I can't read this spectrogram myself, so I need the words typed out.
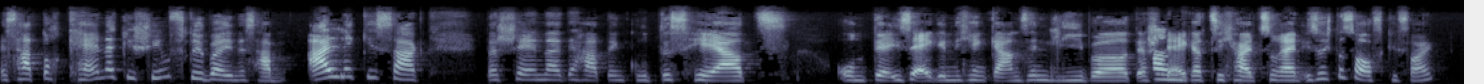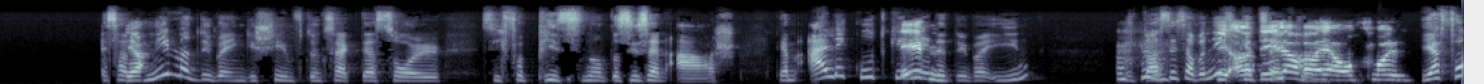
es hat doch keiner geschimpft über ihn. Es haben alle gesagt, der Schenner, der hat ein gutes Herz und der ist eigentlich ein ganz ein Lieber, der steigert sich halt so rein. Ist euch das aufgefallen? Es hat Ja. niemand über ihn geschimpft und gesagt, er soll sich verpissen und das ist ein Arsch. Die haben alle gut geredet über ihn. Und das ist aber nicht Die Adela war ja auch voll ja voll,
